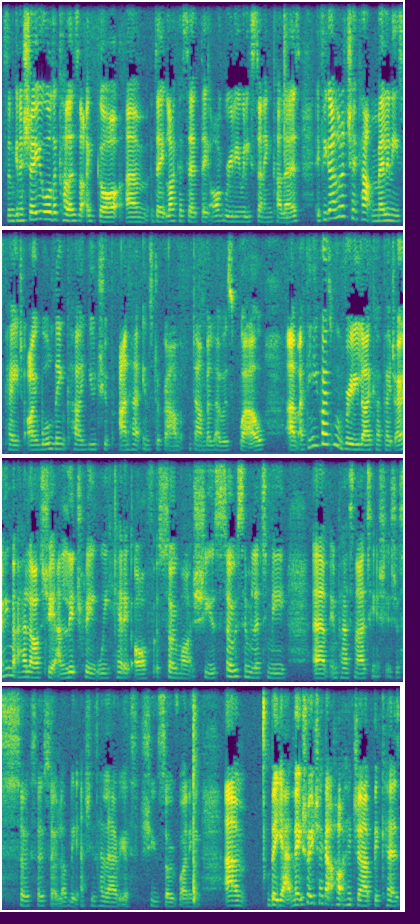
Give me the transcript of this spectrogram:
So I'm going to show you all the colours that I got. Um, they, Like I said, they are really, really stunning colours. If you guys want to check out Melanie's page, I will link her YouTube and her Instagram down below as well. Um, I think you guys will really like her page. I only met her last year and literally we hit it off so much. She is so similar to me um, in personality and she's just so, so, so lovely and she's hilarious. She's so funny. Um, but yeah make sure you check out Haute Hijab because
